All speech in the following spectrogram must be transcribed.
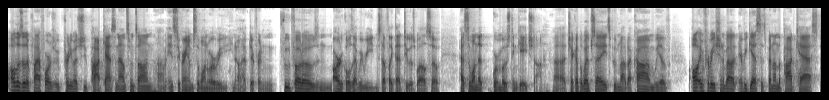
all those other platforms we pretty much do podcast announcements on. Um, Instagram's the one where we, you know, have different food photos and articles that we read and stuff like that too as well. So that's the one that we're most engaged on. Uh, check out the website, spoonmob.com. We have all information about every guest that's been on the podcast,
